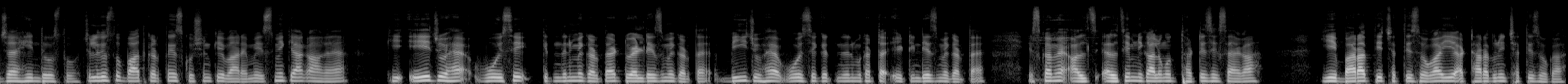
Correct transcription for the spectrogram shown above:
जय हिंद दोस्तों। चलिए दोस्तों, बात करते हैं इस क्वेश्चन के बारे में। इसमें क्या कहा गया है कि ए जो है, वो इसे कितने दिन में करता है? ट्वेल्व डेज़ में करता है। बी जो है, वो इसे कितने दिन में करता है? एटीन डेज़ में करता है। इसका मैं एलसीएम निकालूँगा तो थर्टी सिक्स आएगा। ये बारह तीस छत्तीस होगा, ये अट्ठारह दूनी छत्तीस होगा।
